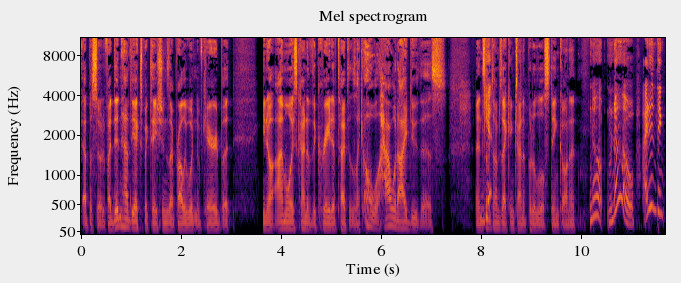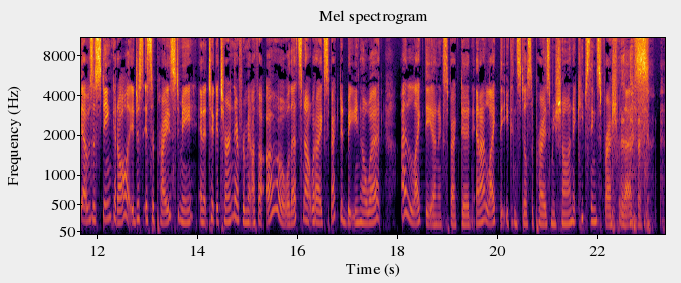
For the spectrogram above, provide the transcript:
episode. If I didn't have the expectations, I probably wouldn't have cared. But you know, I'm always kind of the creative type that's like, oh, well, how would I do this? And Yeah. sometimes I can kind of put a little stink on it. No, no, I didn't think that was a stink at all. It just it surprised me, and it took a turn there for me. I thought, oh, well, that's not what I expected. But you know what? I like the unexpected, and I like that you can still surprise me, Sean. It keeps things fresh with us.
